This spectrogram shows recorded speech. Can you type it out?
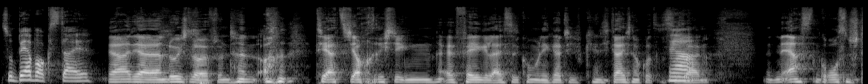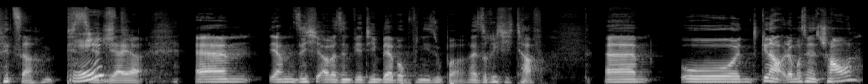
So Baerbock-Style. ja, der dann durchläuft und dann, die hat sich auch richtigen äh, Fail geleistet, kommunikativ, kann ich gleich noch kurz was Ja. zu sagen. Den ersten großen Schnitzer. Ein bisschen, Echt? Ja, ja. Ähm, die haben sich, aber sind wir Team Baerbock, finde ich super. Also richtig tough. Ähm, und genau, da muss man jetzt schauen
